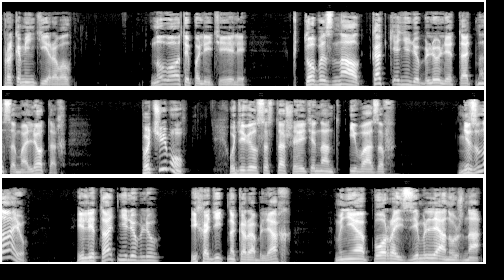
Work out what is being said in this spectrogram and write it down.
прокомментировал. «Ну вот и полетели. Кто бы знал, как я не люблю летать на самолетах!» «Почему?» — удивился старший лейтенант Ивазов. «Не знаю. И летать не люблю, и ходить на кораблях. Мне опорой земля нужна.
